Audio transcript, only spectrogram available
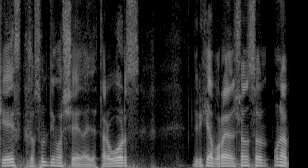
que es Los Últimos Jedi de Star Wars, dirigida por Ryan Johnson. Una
